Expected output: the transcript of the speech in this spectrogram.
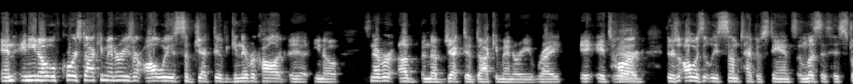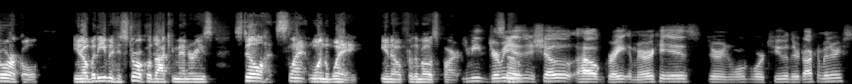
And and you know of course documentaries are always subjective. You can never call it uh, you know it's never ob- an objective documentary right? It, it's Yeah. hard. There's always at least some type of stance unless it's historical you know but even historical documentaries still slant one way you know, for the most part. You mean Germany So- doesn't show how great America is during World War II in their documentaries?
